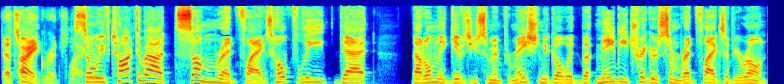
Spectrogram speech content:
That's a All big right. red flag. So we've talked about some red flags. Hopefully that not only gives you some information to go with, but maybe triggers some red flags of your own.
